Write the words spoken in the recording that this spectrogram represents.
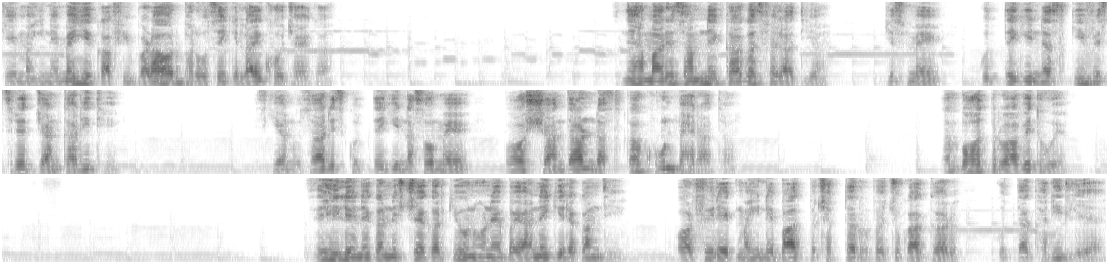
छः महीने में ये काफ़ी बड़ा और भरोसे के लायक हो जाएगा। उसने हमारे सामने कागज़ फैला दिया, जिसमें कुत्ते की नस्ल की विस्तृत जानकारी थी। इसके अनुसार इस कुत्ते की नसों में बहुत शानदार नस्ल का खून बह रहा था। तब बहुत प्रभावित हुए। इसे ही लेने का निश्चय करके उन्होंने बयाने की रकम दी और फिर एक महीने बाद पचहत्तर रुपये चुकाकर कुत्ता खरीद ले आए।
